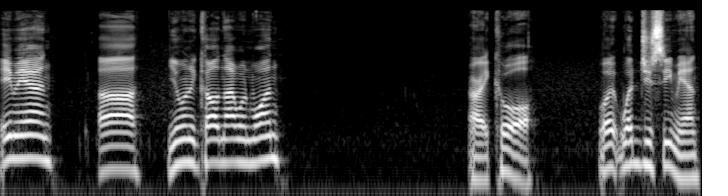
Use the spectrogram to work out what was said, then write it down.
Hey man, uh, you want to call 911? Alright, cool. What what did you see, man?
